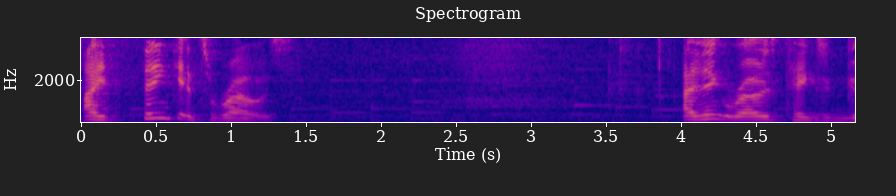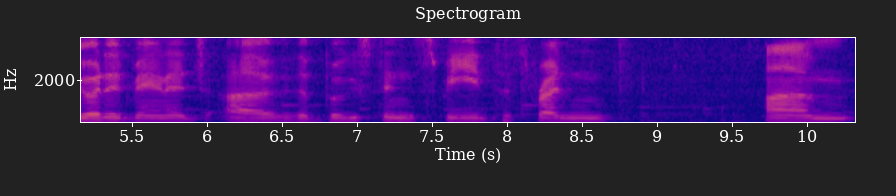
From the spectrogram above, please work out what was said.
I think it's Rose. I think Rose takes good advantage of the boost in speed to threaten um,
